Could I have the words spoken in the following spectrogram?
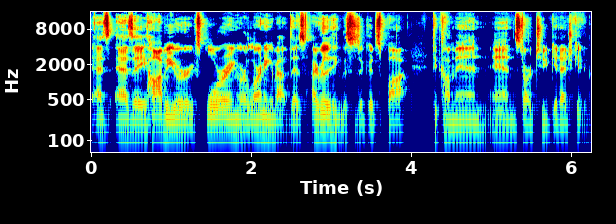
as as a hobby or exploring or learning about this, I really think this is a good spot to come in and start to get educated.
